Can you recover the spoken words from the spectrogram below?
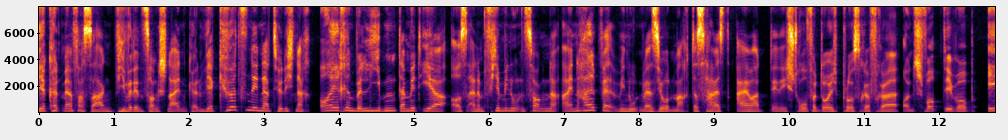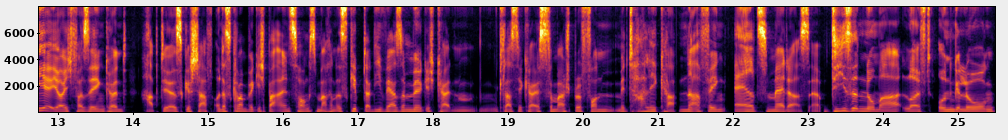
Ihr könnt mir einfach sagen, wie wir den Song schneiden können. Wir kürzen den natürlich nach eurem Belieben, damit ihr aus einem 4-Minuten-Song eine 1,5 Minuten Version macht. Das heißt, einmal die Strophe durch plus Refrain und schwuppdiwupp ehe ihr euch versehen könnt, habt ihr es geschafft. Und das kann man wirklich bei allen Songs machen. Es gibt da diverse Möglichkeiten. Ein Klassiker ist zum Beispiel von Metallica, Nothing Else Matters. Diese Nummer läuft ungelogen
